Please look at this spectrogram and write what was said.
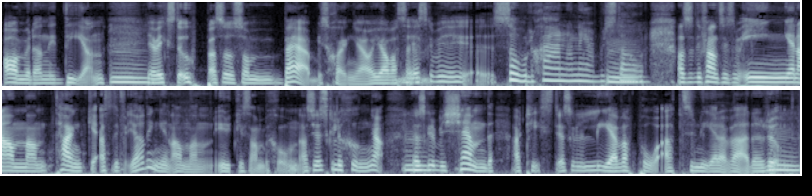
av med den idén. Mm. Jag växte upp, alltså som bebis sjöng jag och jag var såhär, Mm. jag ska bli eh, solstjärna när jag blir stor. Mm. Alltså det fanns liksom ingen annan tanke, alltså det, jag hade ingen annan yrkesambition. Alltså jag skulle sjunga, Mm. jag skulle bli känd artist, jag skulle leva på att turnera världen runt. Mm.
